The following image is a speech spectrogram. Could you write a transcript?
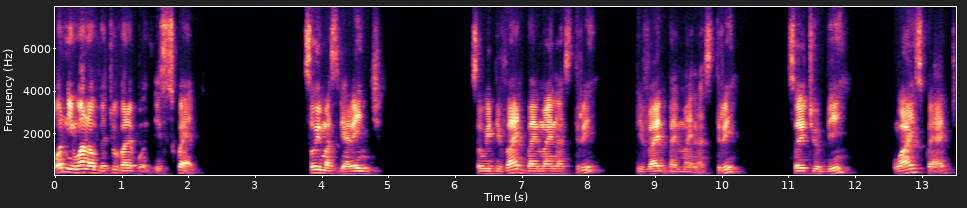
only one of the two variables is squared. So we must rearrange. So we divide by minus 3, divide by minus 3. So it will be y squared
